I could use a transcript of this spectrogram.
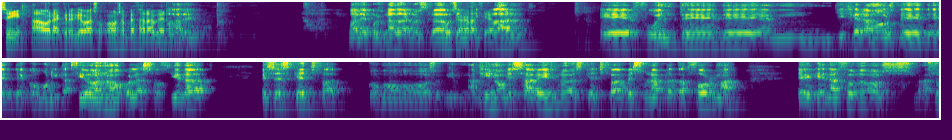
Sí, ahora creo que vas- vamos a empezar a verla. Vale. Vale, pues nada, nuestra Muchas principal eh, fuente de, mm, dijéramos, de, de- de comunicación ¿no? con la sociedad es Sketchfab. Como os imagino que sabéis, ¿no? Sketchfab es una plataforma eh, que nace unos, hace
